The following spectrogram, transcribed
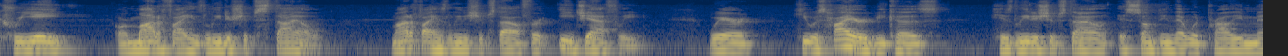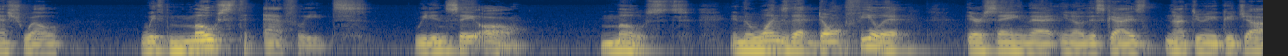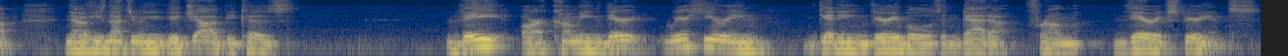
create or modify his leadership style, modify his leadership style for each athlete, where he was hired because his leadership style is something that would probably mesh well with most athletes. We didn't say all, most. And the ones that don't feel it, they're saying that you know this guy's not doing a good job. Now he's not doing a good job because Mm-hmm. they are coming. They're we're hearing, getting variables and data from their experience.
